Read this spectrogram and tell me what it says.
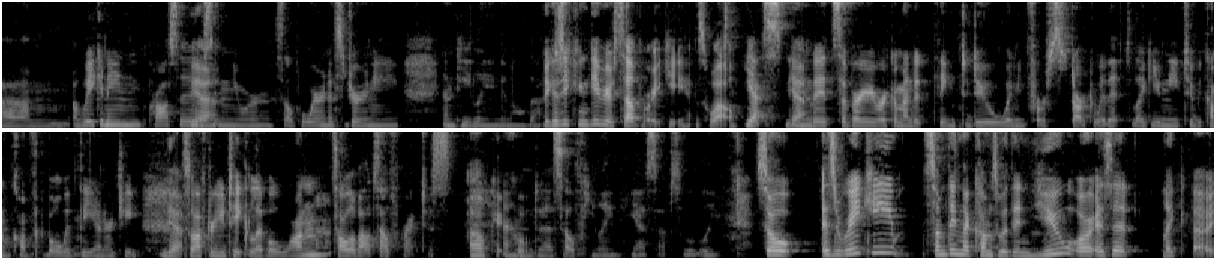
um, awakening process, yeah. in your self awareness journey, and healing and all that. Because you can give yourself Reiki as well. Yes. Yeah. And it's a very recommended thing to do when you first start with it. Like you need to become comfortable with the energy. Yeah. So after you take level one, it's all about self practice. Okay, and, cool. Uh, self healing. Yes, absolutely. So is Reiki something that comes within you or is it like uh,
